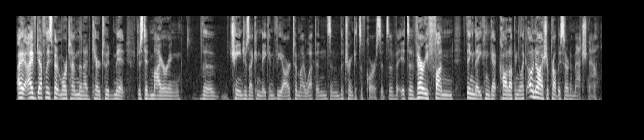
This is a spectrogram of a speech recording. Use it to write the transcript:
I, have definitely spent more time than I'd care to admit just admiring the changes I can make in VR to my weapons and the trinkets. Of course, it's a it's a very fun thing that you can get caught up and you're like, oh no, I should probably start a match now.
